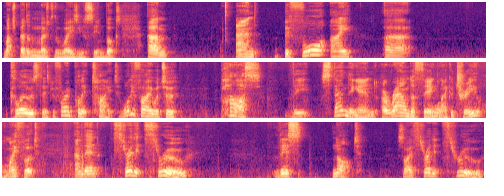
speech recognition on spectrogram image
Much better than most of the ways you'll see in books. Um, and before I uh, close this, before I pull it tight, what if I were to pass the standing end around a thing like a tree or my foot and then thread it through this knot. So I thread it through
